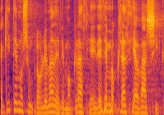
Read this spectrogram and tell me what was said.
aquí temos un problema de democracia e de democracia básica.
